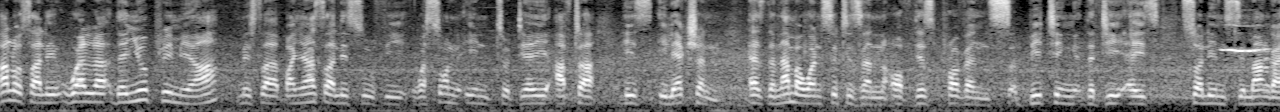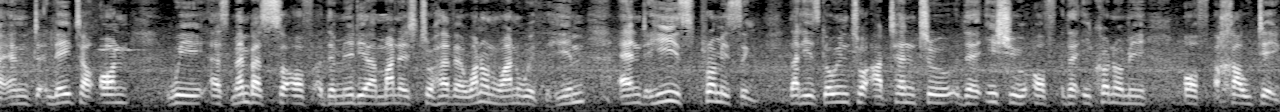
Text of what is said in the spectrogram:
Hello, Sally. Well, uh, the new premier, Mr. Panyaza Lesufi, was sworn in today after his election as the number one citizen of this province, beating the DA's Solly Msimanga. And later on, we, as members of the media, managed to have a one on one with him, and he is promising that he's going to attend to the issue of the economy of Gauteng.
